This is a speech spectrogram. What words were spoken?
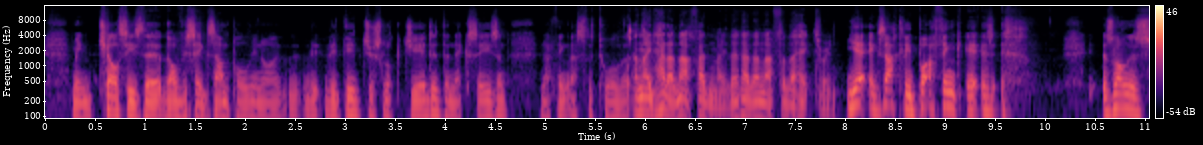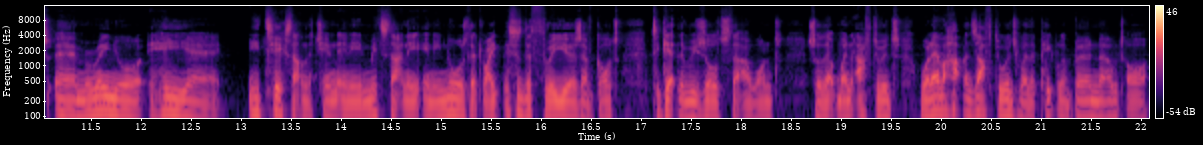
I mean, Chelsea's the, the obvious example. You know, they, they did just look jaded the next season, and I think that's the toll that. And they'd had enough, hadn't they? They'd had enough for the hectoring. Yeah, exactly. But I think it is, as long as uh, Mourinho he uh, he takes that on the chin and he admits that and he, and he knows that right, this is the three years I've got to get the results that I want, so that when afterwards, whatever happens afterwards, whether people are burned out or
